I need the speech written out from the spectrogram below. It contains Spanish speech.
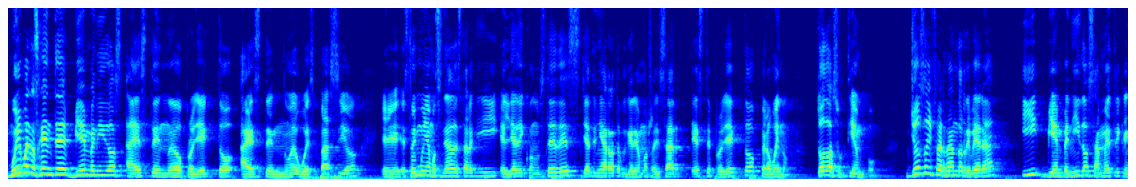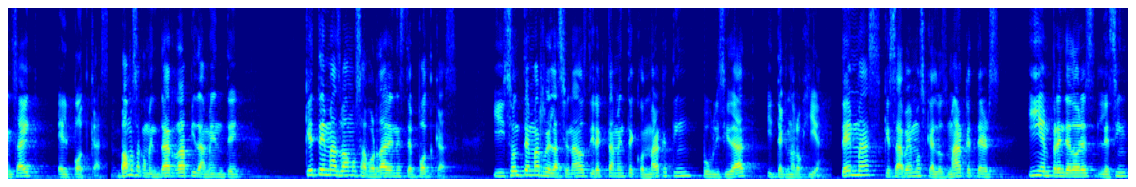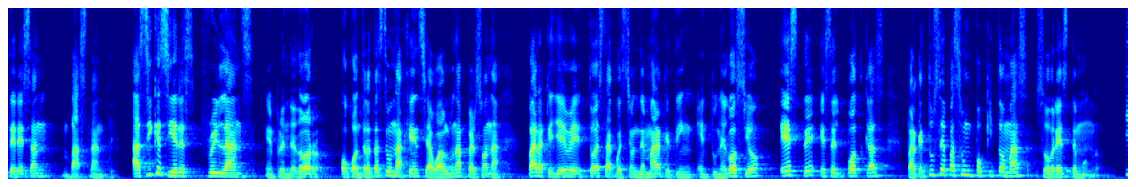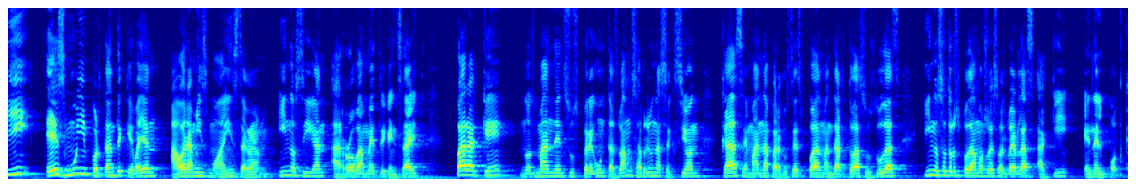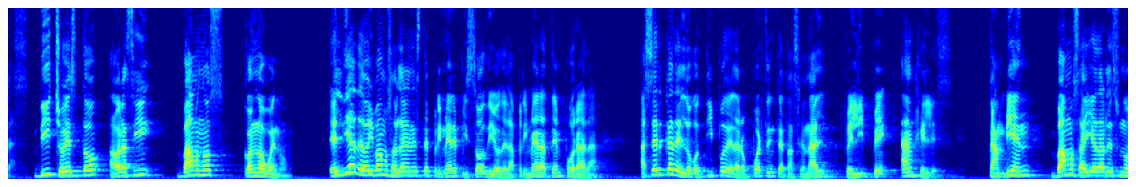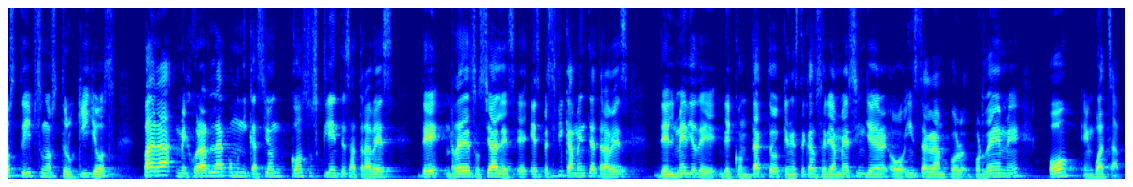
Muy buenas gente, bienvenidos a este nuevo proyecto, a este nuevo espacio. Eh, estoy muy emocionado de estar aquí el día de hoy con ustedes. Ya tenía rato que queríamos realizar este proyecto, pero bueno, todo a su tiempo. Yo soy Fernando Rivera y bienvenidos a Métrica Insight, el podcast. Vamos a comentar rápidamente qué temas vamos a abordar en este podcast. Y son temas relacionados directamente con marketing, publicidad y tecnología. Temas que sabemos que a los marketers y emprendedores les interesan bastante. Así que si eres freelance, emprendedor o contrataste una agencia o alguna persona para que lleve toda esta cuestión de marketing en tu negocio, este es el podcast para que tú sepas un poquito más sobre este mundo. Y es muy importante que vayan ahora mismo a Instagram y nos sigan arroba Metric Insight para que nos manden sus preguntas. Vamos a abrir una sección cada semana para que ustedes puedan mandar todas sus dudas y nosotros podamos resolverlas aquí en el podcast. Dicho esto, ahora sí, vámonos con lo bueno. El día de hoy vamos a hablar en este primer episodio de la primera temporada acerca del logotipo del Aeropuerto Internacional Felipe Ángeles. También vamos a ir a darles unos tips, unos truquillos para mejorar la comunicación con sus clientes a través de redes sociales, e, específicamente a través del medio de, contacto, que en este caso sería Messenger o Instagram por, por DM o en WhatsApp.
